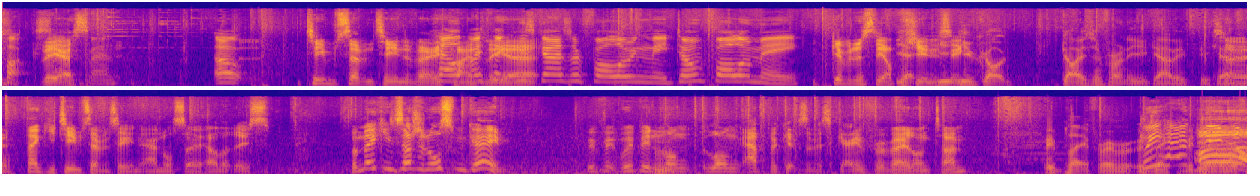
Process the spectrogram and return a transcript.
Fuck's sake, Yes. man. Oh, Team 17 are very help! I kindly think uh, these guys are following me. Don't follow me. giving us the Yeah, opportunity. you, have got guys in front of you, Gabby. Be so thank you, Team 17, and also Hell Let Loose for making such an awesome game. We've been, we've Hmm. been long, long advocates of this game for a very long time. we play it forever. We've We been have been videos long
